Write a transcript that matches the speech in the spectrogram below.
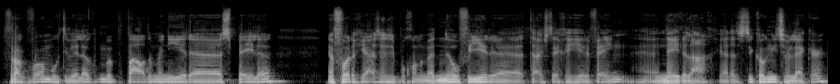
Frank Wormoed wil ook op een bepaalde manier eh, spelen. Ja, vorig jaar zijn ze begonnen met 0-4 eh, thuis tegen Heerenveen. eh, nederlaag. Ja, dat is natuurlijk ook niet zo lekker.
